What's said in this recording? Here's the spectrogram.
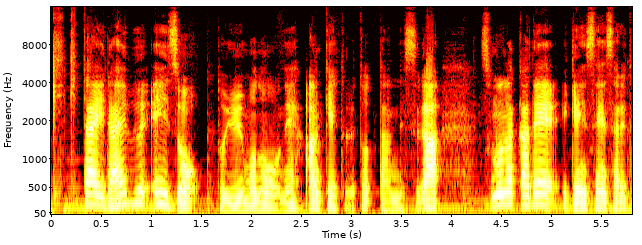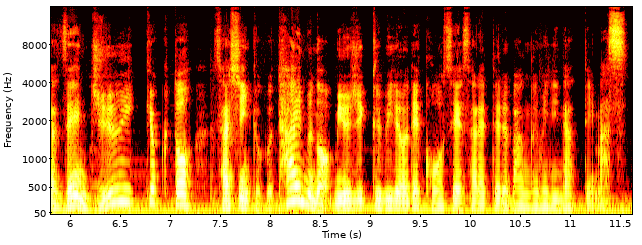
聞きたいライブ映像というものをね、アンケートで取ったんですが、その中で厳選された全11曲と最新曲タイムのミュージックビデオで構成されている番組になっています。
